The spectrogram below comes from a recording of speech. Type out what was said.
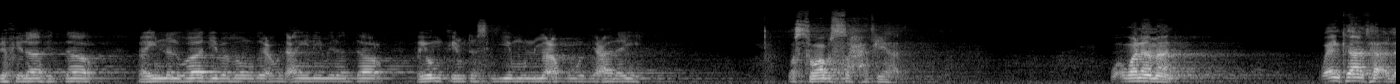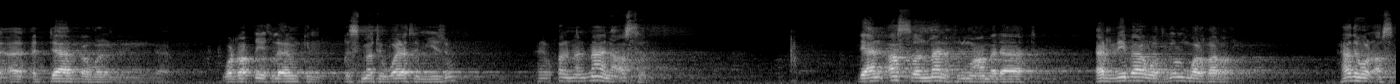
بخلاف الدار فإن الواجب موضع العين من الدار فيمكن تسليم المعقود عليه. والصواب الصحة في هذا. ولا مانع. وإن كانت الدابة والرقيق لا يمكن قسمته ولا تمييزه فيقال ما المانع أصلا. لأن أصل المنع في المعاملات الربا والظلم والغرر. هذا هو الأصل.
